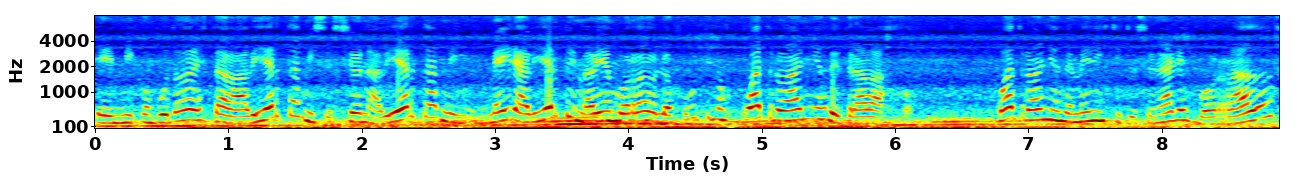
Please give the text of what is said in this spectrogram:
eh, mi computadora estaba abierta, mi sesión abierta, mi mail abierto y me habían borrado los últimos cuatro años de trabajo. Cuatro años de mail institucionales borrados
